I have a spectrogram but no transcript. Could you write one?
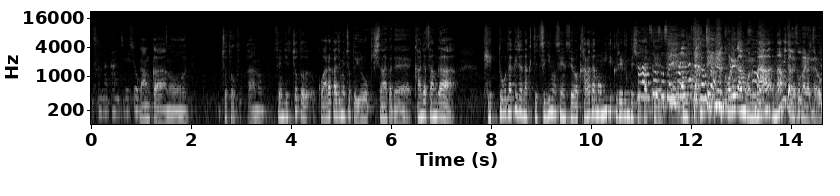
そんな感じでしょうか。なんかあのちょっとあの先日ちょっとこうあらかじめちょっといろいろお聞きした中で患者さんが血糖だけじゃなくて次の先生は体も見てくれるんでしょうかって言ったっていうこれがもうな涙でそうなりました僕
